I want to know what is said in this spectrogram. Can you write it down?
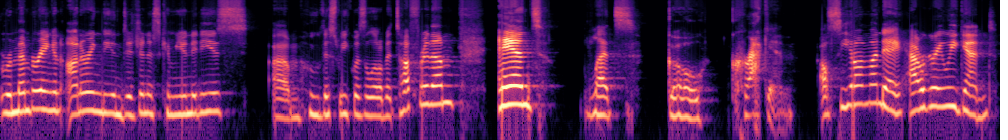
Remembering and honoring the indigenous communities um, who this week was a little bit tough for them. And let's go Kraken. I'll see you on Monday. Have a great weekend.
